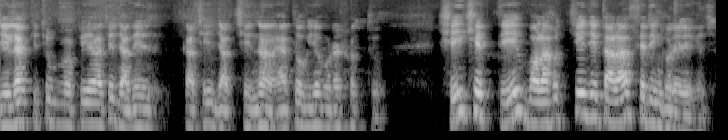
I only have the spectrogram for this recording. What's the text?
জেলার কিছু মাফিয়া আছে যাদের কাছে যাচ্ছে না, এত অভিযোগ ওটা সত্য। সেই ক্ষেত্রে বলা হচ্ছে যে তারা সেটিং করে রেখেছে।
